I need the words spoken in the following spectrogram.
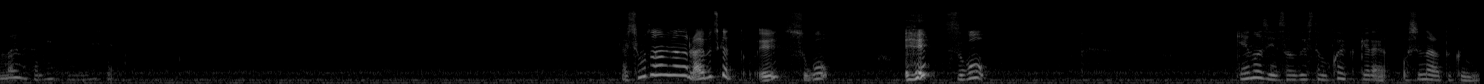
まるめさん元気もりもりして橋本奈美さんのライブチケット？えすごえすご芸能人遭遇しても声かけない推しなら特に。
